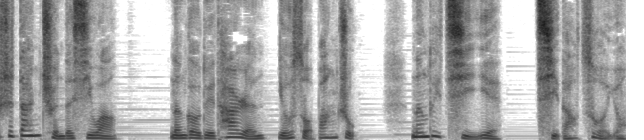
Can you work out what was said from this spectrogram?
是单纯的希望，能够对他人有所帮助，能对企业起到作用。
